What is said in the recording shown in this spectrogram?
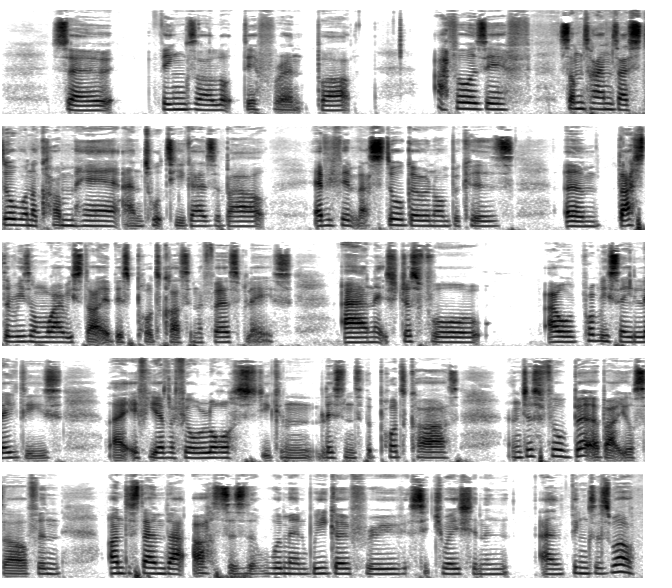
so things are a lot different. But I feel as if sometimes I still want to come here and talk to you guys about everything that's still going on because um, that's the reason why we started this podcast in the first place. And it's just for, I would probably say, ladies like if you ever feel lost, you can listen to the podcast and just feel better about yourself and understand that us as the women we go through situation and and things as well.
